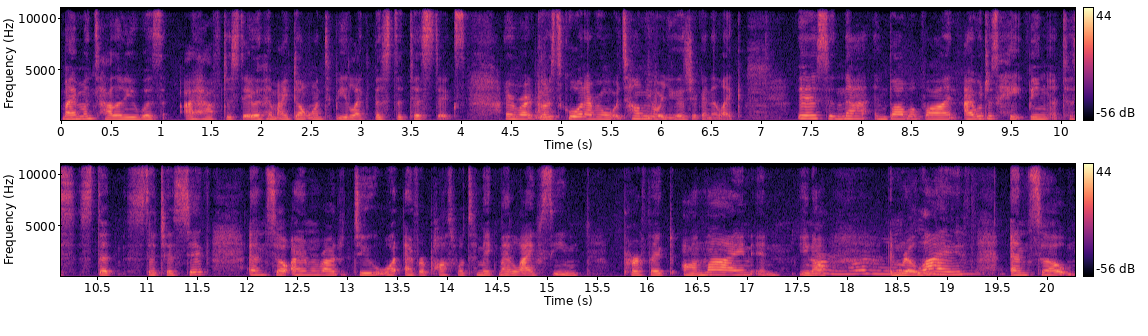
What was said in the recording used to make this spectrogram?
my mentality was, I have to stay with him. I don't want to be like the statistics. I would go to school and everyone would tell me, well, you guys are going to like this and that and blah, blah, blah. And I would just hate being a st statistic. And so I remember I would do whatever possible to make my life seem perfect online and, you know, in real life. And so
